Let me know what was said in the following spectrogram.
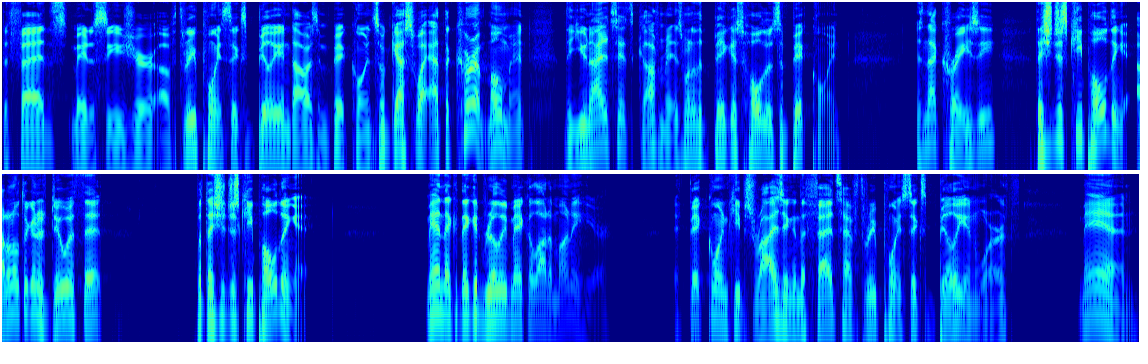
The Feds made a seizure of 3.6 billion dollars in Bitcoin. So guess what? At the current moment, the United States government is one of the biggest holders of Bitcoin. Isn't that crazy? They should just keep holding it. I don't know what they're going to do with it, but they should just keep holding it. Man, they, they could really make a lot of money here. If Bitcoin keeps rising and the Feds have 3.6 billion worth, man,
